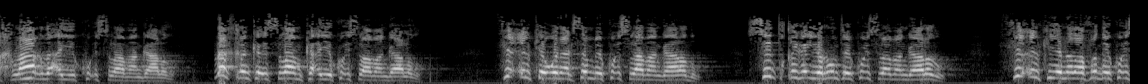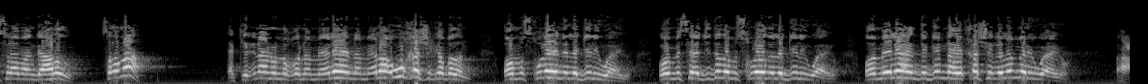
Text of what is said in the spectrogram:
akhlaaqda ayay ku islaamaan gaaladu. Dhaqanka islaamka ayay ku islaamaan gaaladu. Ficilka wanaagsan bay ku islaamaan gaaladu. Sidqiga iyo runtay ku islaamaan gaaladu. Ficilka iyo nadaafaday ku islaamaan gaaladu. Soo ma? Laakiin inaanu noqono meelaheena meelaha ugu khashinka badan oo musqulaheena la geli waayo oo masaajidada musqulahooda la geli waayo oo meelahaan degannahay qashin lala mari waayo waa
